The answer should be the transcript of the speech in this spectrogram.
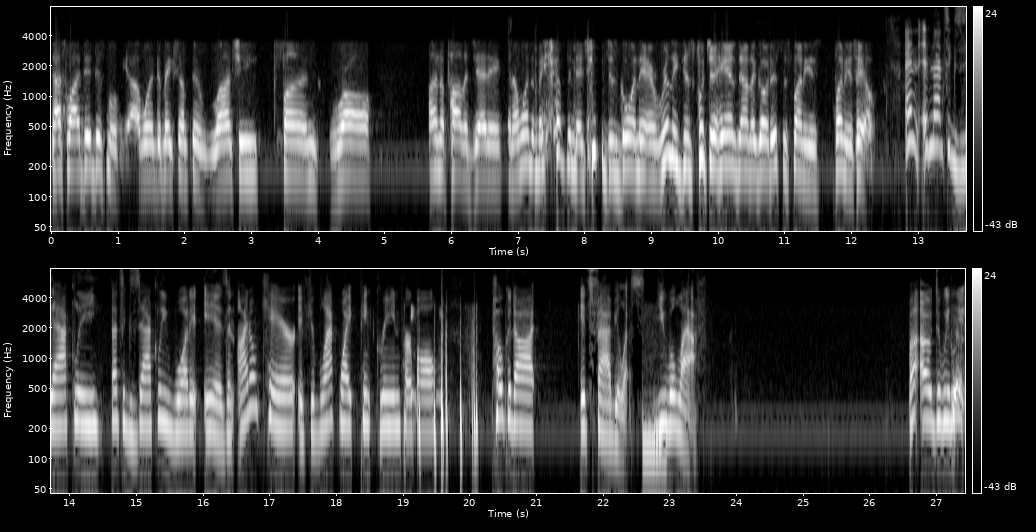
that's why I did this movie. I wanted to make something raunchy, fun, raw, unapologetic, and I wanted to make something that you could just go in there and really just put your hands down and go, "This is funny as funny as hell." And and that's exactly that's exactly what it is. And I don't care if you're black, white, pink, green, purple, polka dot. It's fabulous. You will laugh. Uh oh, do we Yes.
